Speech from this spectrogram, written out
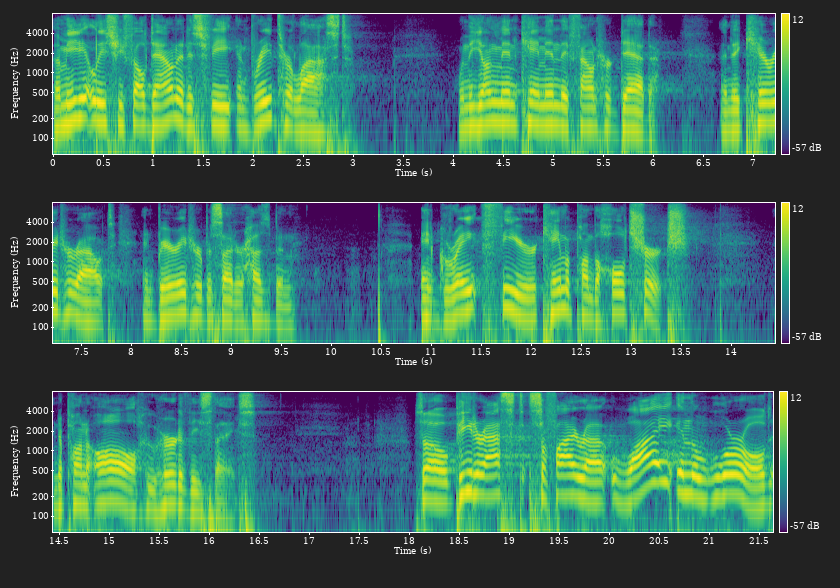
Immediately she fell down at his feet and breathed her last. When the young men came in, they found her dead, and they carried her out and buried her beside her husband. And great fear came upon the whole church and upon all who heard of these things. So Peter asked Sapphira, Why in the world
